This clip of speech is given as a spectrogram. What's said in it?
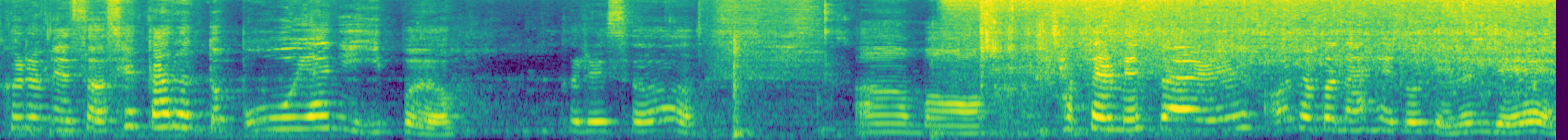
그러면서 색깔은 또 뽀얀히 이뻐요. 그래서 어, 뭐 찹쌀 맵쌀 어느 거나 해도 되는데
